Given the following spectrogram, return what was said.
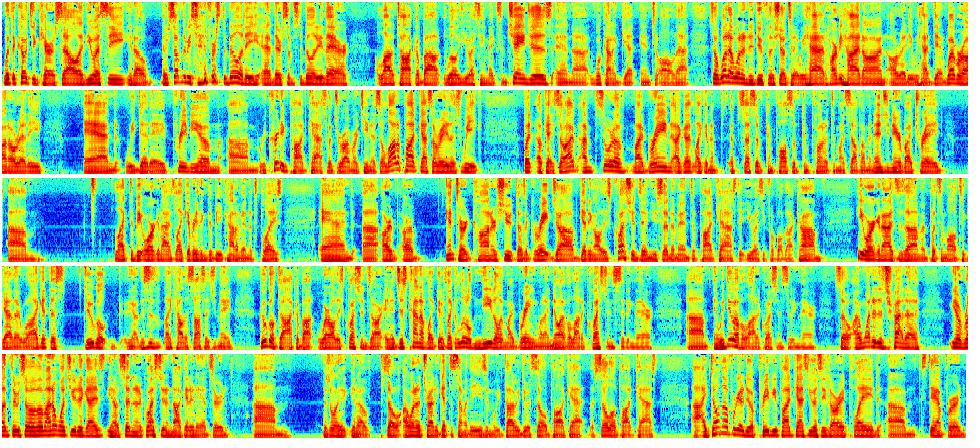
with the coaching carousel and USC. You know, there's something to be said for stability, and there's some stability there a lot of talk about will USC make some changes, and uh, we'll kind of get into all of that. So, what I wanted to do for the show today, we had Harvey Hyde on already, we had Dan Weber on already, and we did a premium um, recruiting podcast with Gerard Martinez. So, a lot of podcasts already this week. But okay, so I'm, I'm sort of my brain. I got like an obsessive compulsive component to myself. I'm an engineer by trade. Um, like to be organized, like everything to be kind of in its place. And uh, our our intern Connor Shoot does a great job getting all these questions in. You send them in to podcast at uscfootball.com. He organizes them and puts them all together. Well, I get this Google, you know, this is like how the sausage is made. Google Doc about where all these questions are, and it just kind of like there's like a little needle in my brain when I know I have a lot of questions sitting there, um, and we do have a lot of questions sitting there. So I wanted to try to, you know, run through some of them. I don't want you to guys, you know, send in a question and not get it answered. Um, there's only, you know, so I want to try to get to some of these, and we thought we'd do a solo podcast, a solo podcast. Uh, I don't know if we're going to do a preview podcast. USC's already played um, Stanford.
